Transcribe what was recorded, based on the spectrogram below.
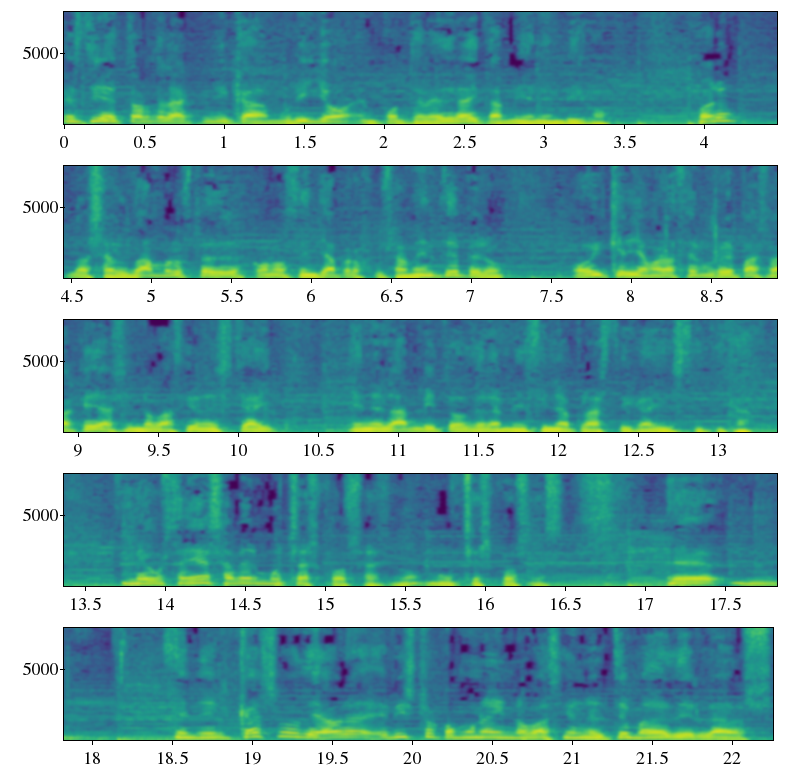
Es director de la clínica Murillo en Pontevedra y también en Vigo. Bueno, los saludamos, ustedes los conocen ya profusamente, pero hoy queríamos hacer un repaso a aquellas innovaciones que hay en el ámbito de la medicina plástica y estética. Me gustaría saber muchas cosas, ¿no? Muchas cosas. Eh, en el caso de ahora he visto como una innovación el tema de las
